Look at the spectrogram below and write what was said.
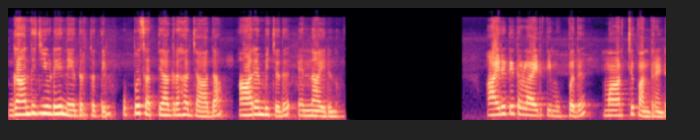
ഗാന്ധിജിയുടെ നേതൃത്വത്തിൽ ഉപ്പ് സത്യാഗ്രഹ ജാഥ ആരംഭിച്ചത് എന്നായിരുന്നു. ആയിരത്തി തൊള്ളായിരത്തി മുപ്പത് മാർച്ച് പന്ത്രണ്ട്.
